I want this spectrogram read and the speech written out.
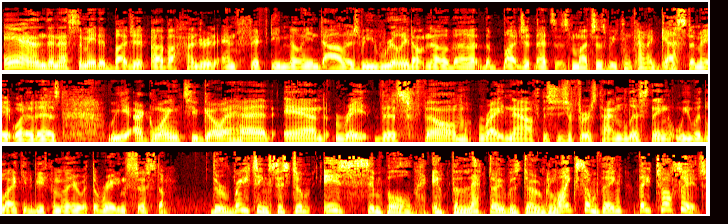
and an estimated budget of 150 million dollars. We really don't know the the budget. That's as much as we can kind of guesstimate what it is. We are going to go ahead and rate this film right now. If this is your first time listening, we would like you to be familiar with the rating system. The rating system is simple. If the leftovers don't like something, they toss it.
